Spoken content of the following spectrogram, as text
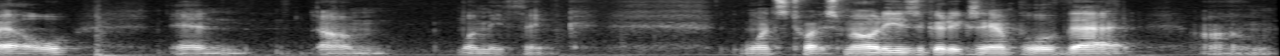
well and um, let me think once twice melody is a good example of that um,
